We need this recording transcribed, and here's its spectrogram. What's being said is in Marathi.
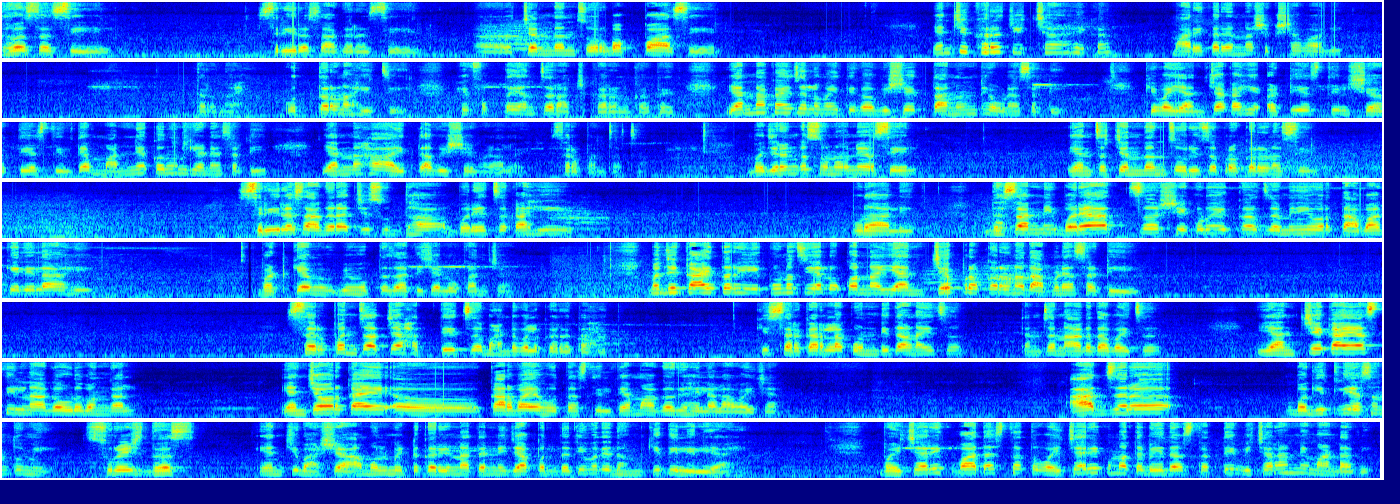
धस असेल श्रीरसागर असेल चंदन चोर बाप्पा असेल यांची खरंच इच्छा आहे का? मारेकऱ्यांना शिक्षा व्हावी? तर नाही. उत्तर नाहीच आहे. हे फक्त यांचं राजकारण करतायत. यांना काय झालं माहिती का? विषय ताणून ठेवण्यासाठी किंवा यांच्या काही अटी असतील शर्ती असतील त्या मान्य करून घेण्यासाठी यांना हा आयता विषय मिळाला आहे सरपंचाचा. बजरंग सोनवणे असेल यांचं चंदन चोरीचं प्रकरण असेल. श्रीरसागराचे सुद्धा बरेच काही पुढं आले. धसांनी बऱ्याच शेकडो एकर जमिनीवर ताबा केलेला आहे. भटक्या विमुक्त जातीच्या लोकांच्या. म्हणजे काय तरी एकूणच या लोकांना यांचे प्रकरण दाबण्यासाठी सरपंचाच्या हत्येचं भांडवल करत आहेत. की सरकारला कोंडीत आणायचं त्यांचं नाग दाबायचं. यांचे काय असतील ना गौड बंगाल? यांच्यावर काय कारवाया होत असतील त्या मागं घ्यायला लावायच्या? आज जर बघितली असन तुम्ही सुरेश धस यांची भाषा अमोल मिटकरींना त्यांनी ज्या पद्धतीमध्ये धमकी दिलेली आहे. वैचारिक वाद असतात वैचारिक मतभेद असतात ते विचारांनी मांडावे.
